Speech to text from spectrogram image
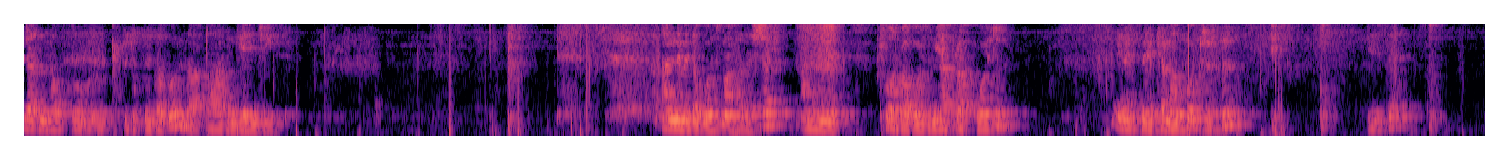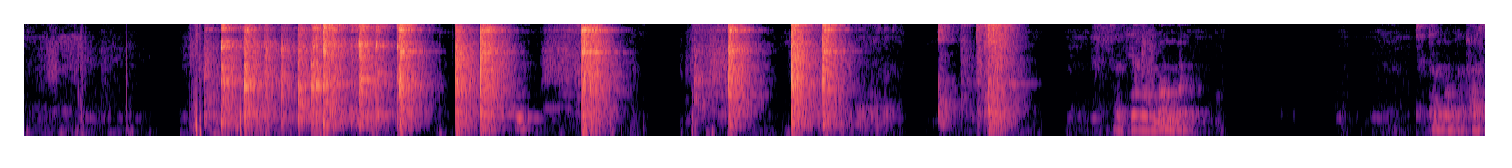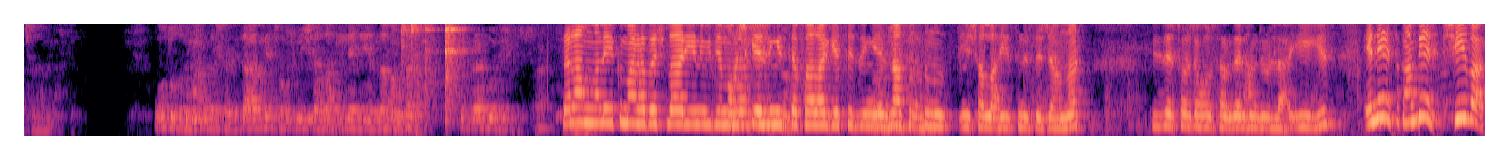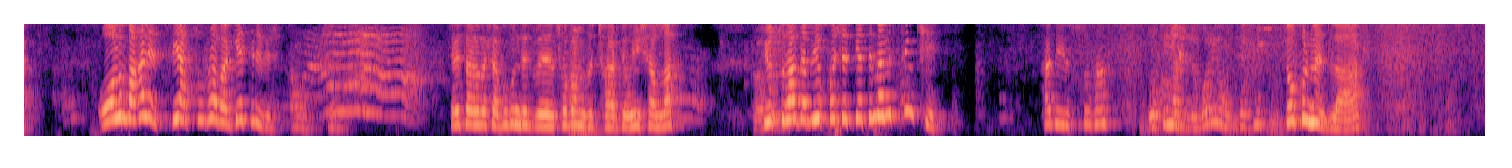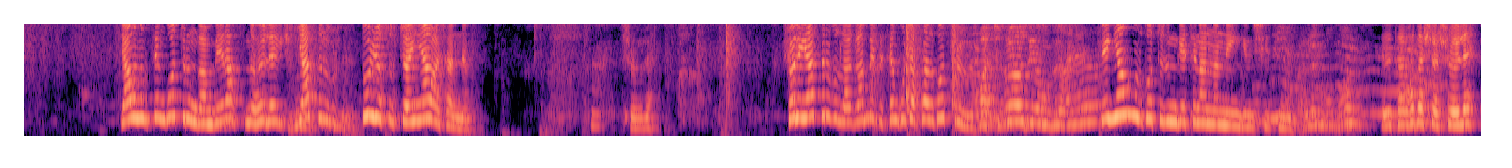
Birazını da düdüklüyü de koyun da abim gelince yesin. Anneme de koydum arkadaşlar. Anneme çorba koydum, yaprak koydum. Enes'le Kemal götürdü. Biz de Biraz yanarım ama tutamam da parçalanmaz. Oldu o zaman arkadaşlar bize afiyet olsun inşallah ilerleyen zamanda tekrar görüşürüz. Selamünaleyküm arkadaşlar. Yeni videoma hoş geldiniz. Sefalar getirdiniz. Nasılsınız? İnşallah iyisinizdir canlar. Bizleri soracak olursanız elhamdülillah iyiyiz. E neyse bir şey var. Oğlum bak hele siyah sufra var getiriver. Evet arkadaşlar bugün de e, sobamızı çıkartıyor inşallah. Yusuf'a da büyük poşet getirmemişsin ki. Hadi Yusuf ha. Dokunmaz bile görüyor musun? Teknik bu. Dokunmaz la. Yalnız sen götürün gamberi aslında öyle yatırır. Dur Yusufcan yavaş annem. Şöyle. Şöyle yatırır la gamberi de sen kucaklar götürür. Ha çıkıyor diyor mu hani? Ben yalnız götürdüm geçen anneannenin girişisini. Annem bu bu. Evet arkadaşlar şöyle.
